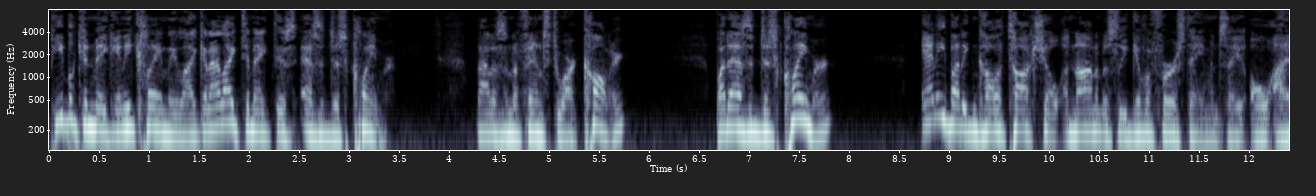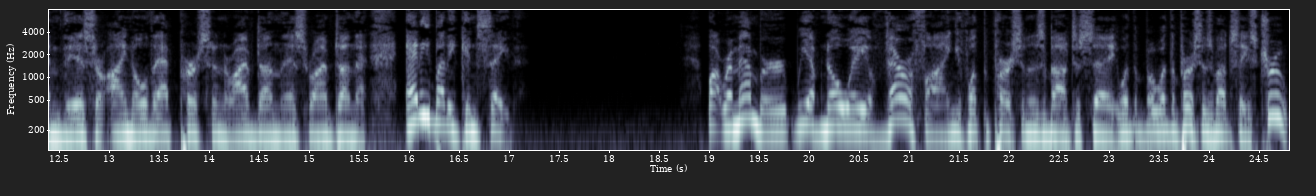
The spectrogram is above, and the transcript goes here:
people can make any claim they like, and I like to make this as a disclaimer. Not as an offense to our caller, but as a disclaimer anybody can call a talk show anonymously, give a first name and say, oh, I'm this, or I know that person, or I've done this, or I've done that. Anybody can say that. But remember, we have no way of verifying if what the person is about to say, what the, what the person is about to say is true.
